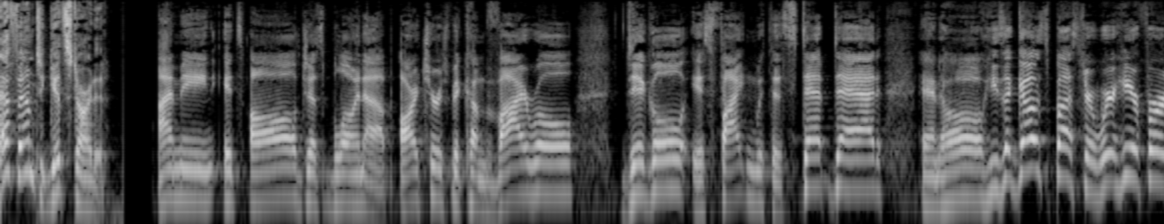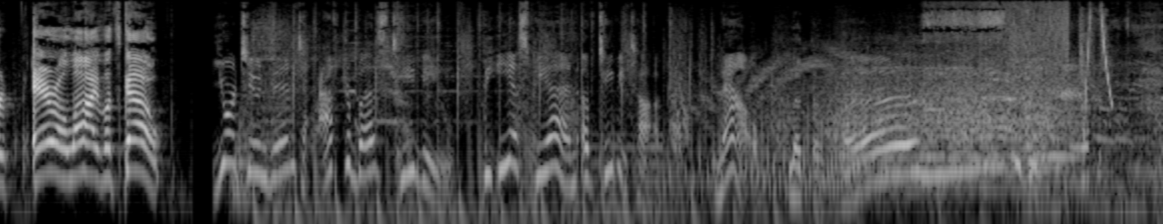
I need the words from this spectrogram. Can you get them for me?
anchor.fm to get started. I mean, it's all just blowing up. Archer's become viral. Diggle is fighting with his stepdad. And oh, he's a Ghostbuster. We're here for Arrow Live. Let's go. You're tuned in to AfterBuzz TV, the ESPN of TV talk. Now, let the buzz begin.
